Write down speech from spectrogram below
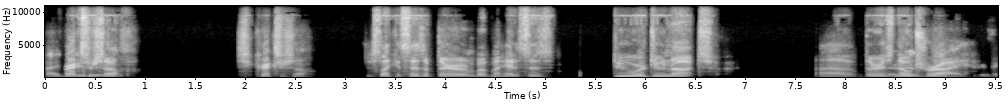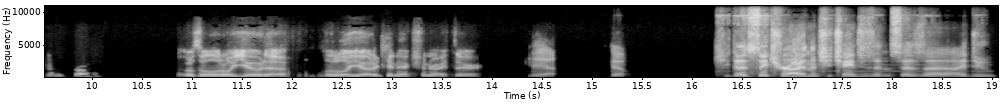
I Corrects herself. She corrects herself. Just like it says up there above my head, it says, do or do not. Uh, there is There no is no- try. It was a little Yoda, little Yoda connection right there. Yeah. Yep. She does say try, and then she changes it and says, uh, I do.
